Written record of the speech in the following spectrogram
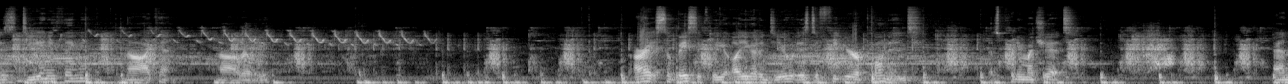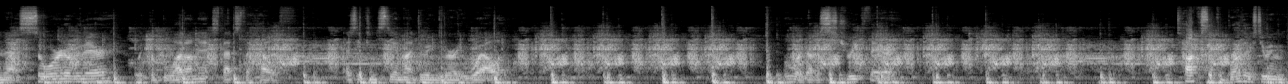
is D anything? No, I can't. Not really. Alright, so basically, all you gotta do is defeat your opponent. That's pretty much it. And that sword over there, with the blood on it, that's the health. As you can see, I'm not doing very well. Ooh, I got a streak there. Toxic Brother's doing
